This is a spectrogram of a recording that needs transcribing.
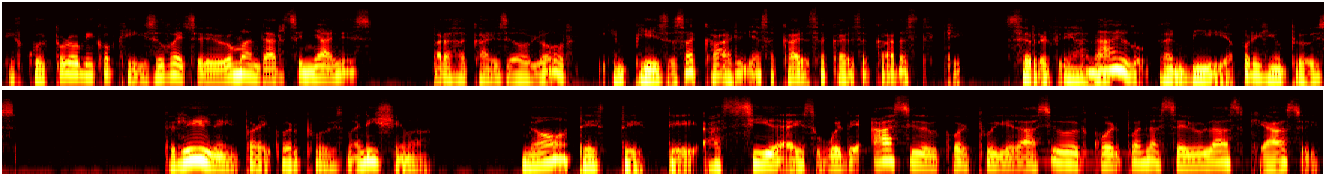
El cuerpo lo único que hizo fue el cerebro mandar señales para sacar ese dolor y empieza a sacar y a sacar y a sacar y a sacar hasta que se refleja en algo. La envidia, por ejemplo, es terrible para el cuerpo, es malísima. ¿no? Te, te, te acida, eso vuelve ácido el cuerpo y el ácido del cuerpo en las células, ¿qué hace?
